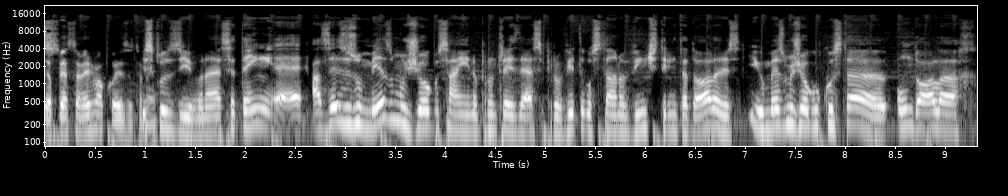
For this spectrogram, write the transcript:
Eu penso a mesma coisa também. exclusivo, né? Você tem, é, às vezes, o mesmo jogo saindo pra um 3DS e pro Vita custando 20, 30 dólares, e o mesmo jogo custa 1 dólar,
